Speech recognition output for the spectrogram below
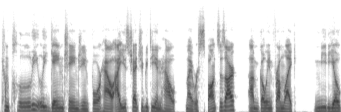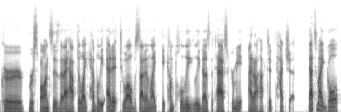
completely game changing for how I use ChatGPT and how my responses are. Um, going from like mediocre responses that I have to like heavily edit to all of a sudden like it completely does the task for me. I don't have to touch it. That's my goal.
